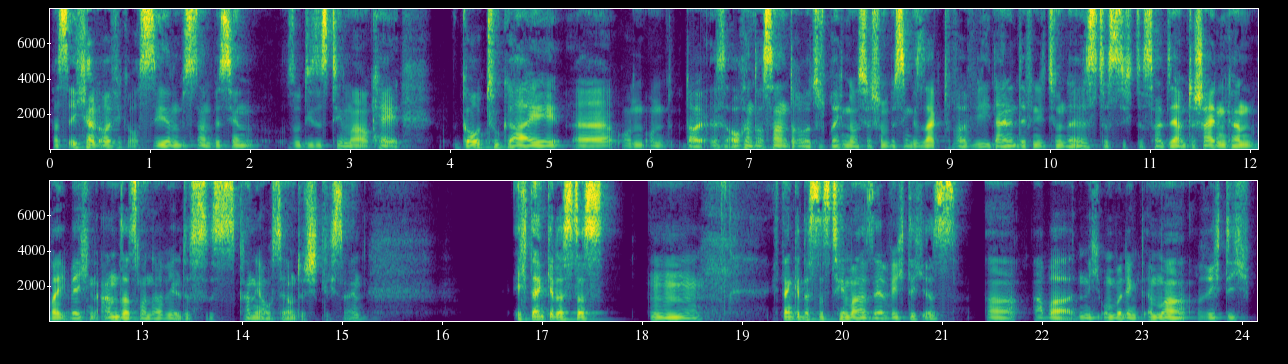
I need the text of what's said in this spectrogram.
was ich halt häufig auch sehe, ist dann ein bisschen so dieses Thema, okay, Go-to-Guy äh, und, und da ist auch interessant darüber zu sprechen, du hast ja schon ein bisschen gesagt, wie deine Definition da ist, dass sich das halt sehr unterscheiden kann, weil welchen Ansatz man da wählt, das, das kann ja auch sehr unterschiedlich sein. Ich denke, dass das mh, hm, ich denke, dass das Thema sehr wichtig ist, äh, aber nicht unbedingt immer richtig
